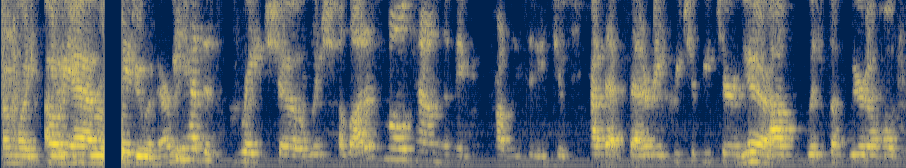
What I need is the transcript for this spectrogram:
kind of like Oh, you, yeah. you grew up doing everything. We had this great show, which a lot of small towns and maybe probably cities too had that Saturday creature feature yeah. um, with some weirdo host.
